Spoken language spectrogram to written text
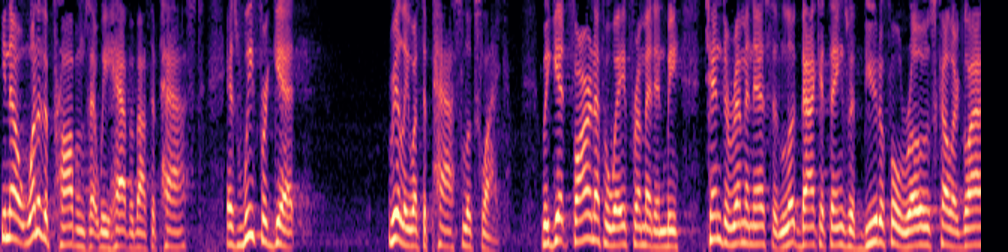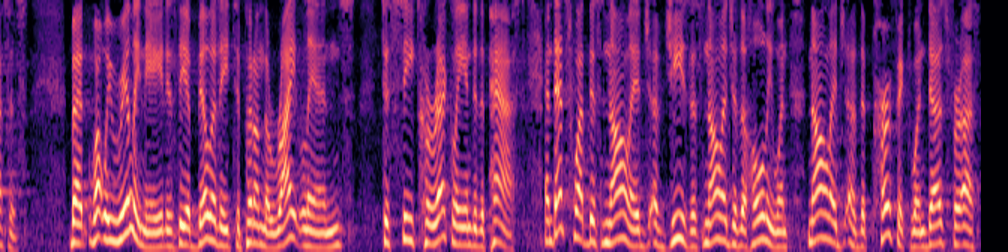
You know, one of the problems that we have about the past is we forget really what the past looks like. We get far enough away from it and we tend to reminisce and look back at things with beautiful rose colored glasses. But what we really need is the ability to put on the right lens to see correctly into the past. And that's what this knowledge of Jesus, knowledge of the Holy One, knowledge of the Perfect One does for us.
